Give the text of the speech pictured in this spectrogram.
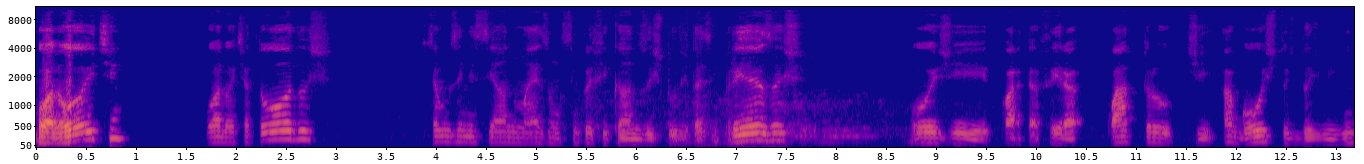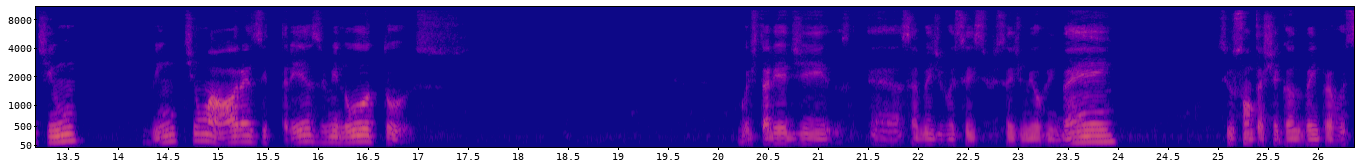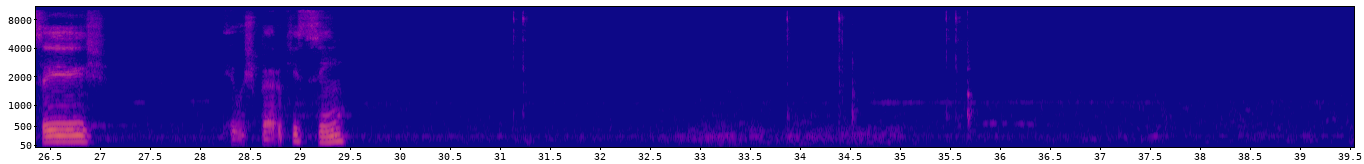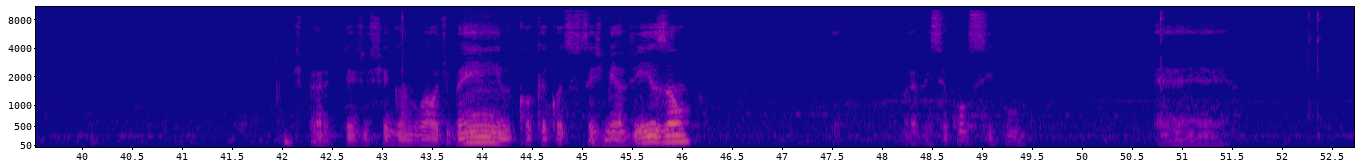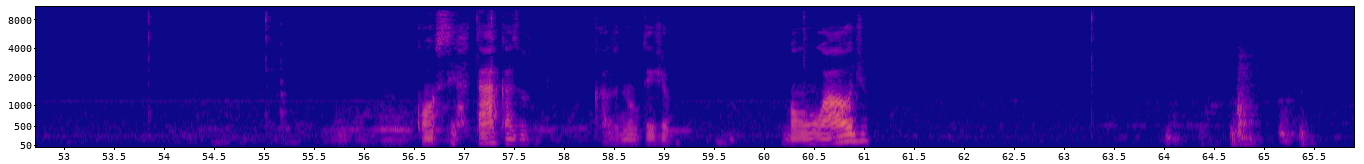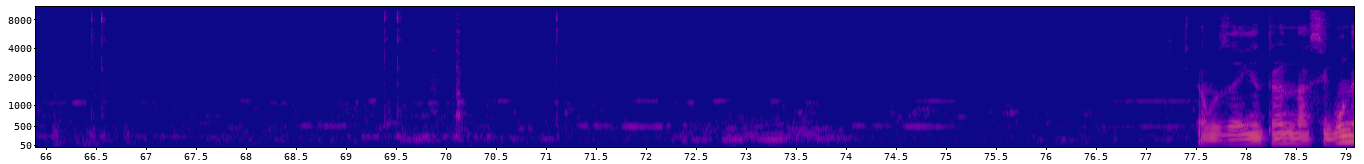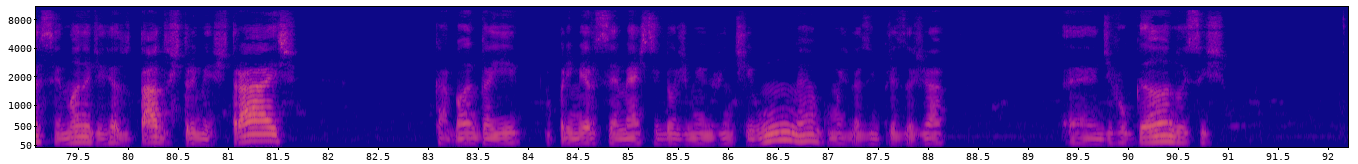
Boa noite, boa noite a todos. Estamos iniciando mais um Simplificando os Estudos das Empresas. Hoje, quarta-feira, 4 de agosto de 2021, 21 horas e 13 minutos. Gostaria de é, saber de vocês se vocês me ouvem bem, se o som está chegando bem para vocês. Eu espero que sim. Espero que esteja chegando o áudio bem. Qualquer coisa vocês me avisam. Para ver se eu consigo. É... Consertar caso, caso não esteja bom o áudio. Estamos aí entrando na segunda semana de resultados trimestrais, acabando aí o primeiro semestre de 2021, né? Algumas das empresas já é, divulgando esses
